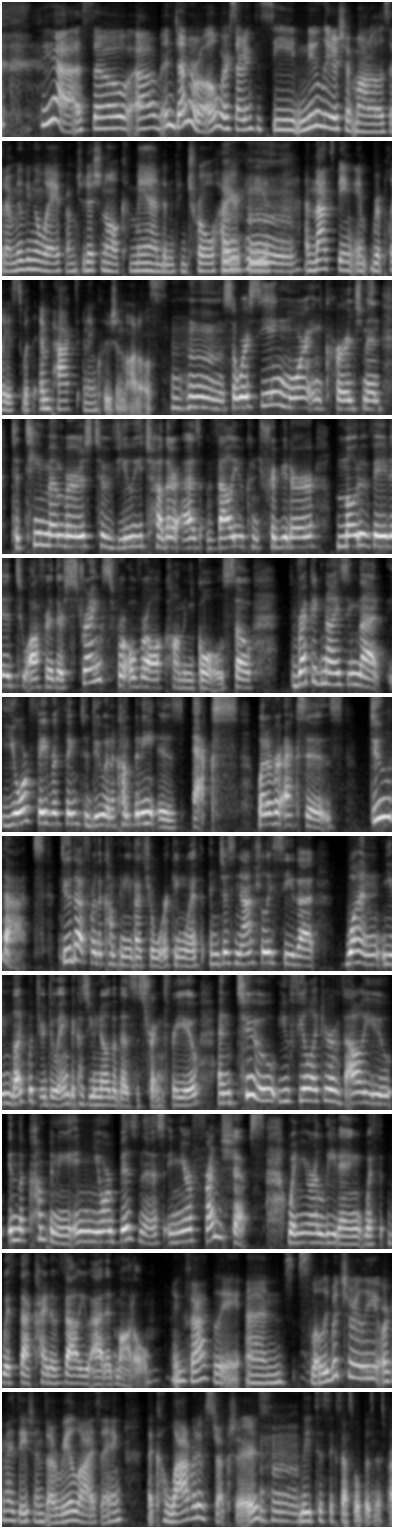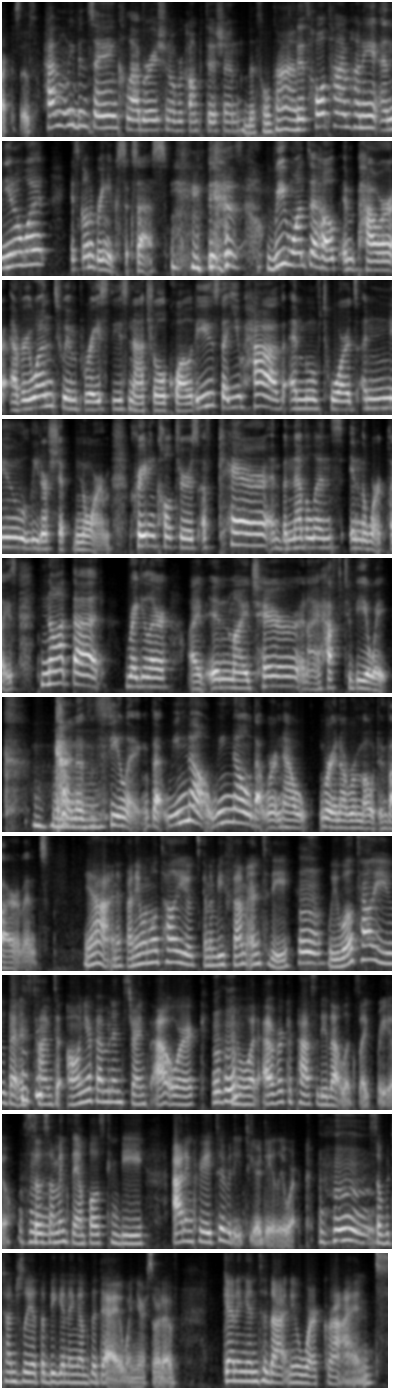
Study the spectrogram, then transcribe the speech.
Yeah, so um, in general, we're starting to see new leadership models that are moving away from traditional command and control hierarchies, Mhm. and that's being im- replaced with impact and inclusion models. hmm So we're seeing more encouragement to team members to view each other as value contributor, motivated to offer their strengths for overall common goals. So recognizing that your favorite thing to do in a company is X, whatever X is, do that. Do that for the company that you're working with and just naturally see that one, you like what you're doing because you know that that's a strength for you. And two, you feel like you're a value in the company, in your business, in your friendships when you're leading with, with that kind of value added model. Exactly. And slowly but surely, organizations are realizing that collaborative structures mm-hmm. lead to successful business practices Haven't we been saying collaboration over competition? this whole time. This whole time, honey, and you know what? It's gonna bring you success because we want to help empower everyone to embrace these natural qualities that you have and move towards a new leadership norm, creating cultures of care and benevolence in the workplace. Not that regular, I'm in my chair and I have to be awake kind of feeling that we know. We know that we're now we're in a remote environment. Yeah, and if anyone will tell you it's going to be fem entity, Hmm. we will tell you that it's time to own your feminine strength at work Mm-hmm. in whatever capacity that looks like for you. So some examples can be adding creativity to your daily work. Mm-hmm. So potentially at the beginning of the day when you're sort of getting into that new work grind,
